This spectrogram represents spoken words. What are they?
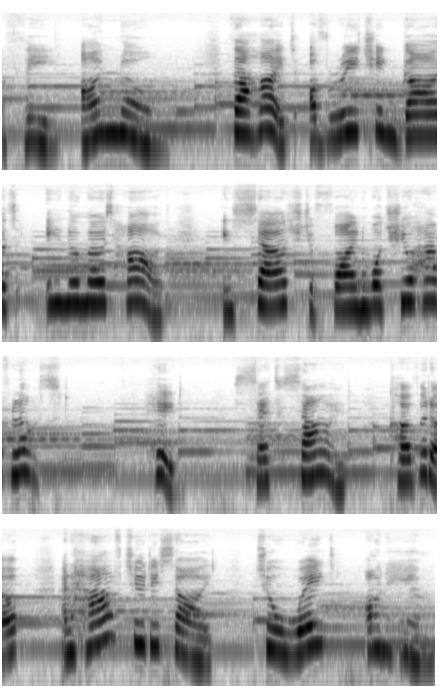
of the unknown, the height of reaching God's innermost heart in search to find what you have lost, hid, set aside, covered up, and have to decide to wait on Him.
